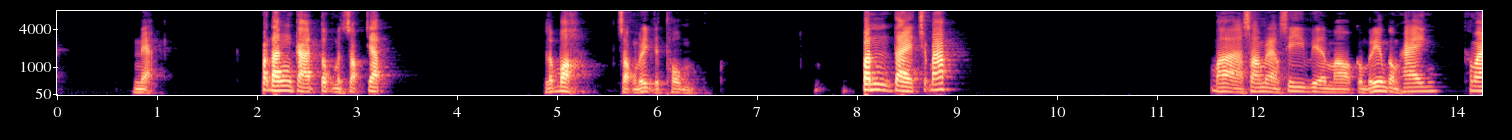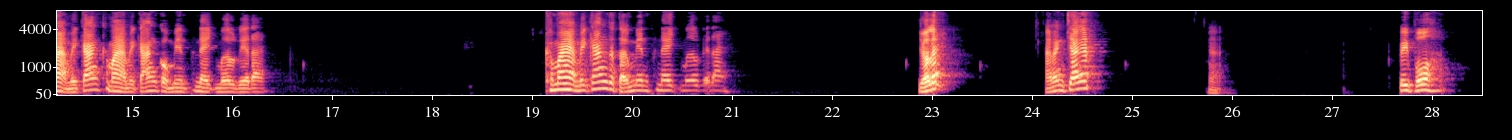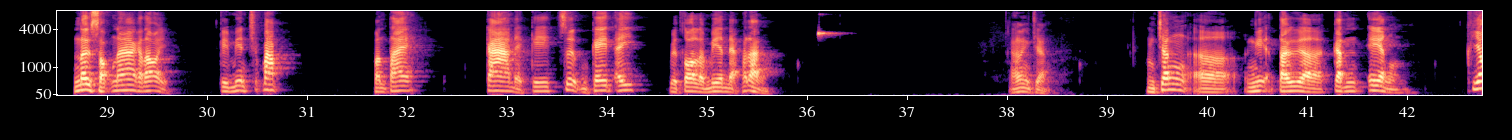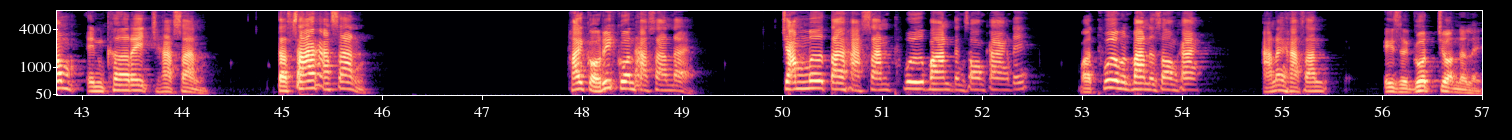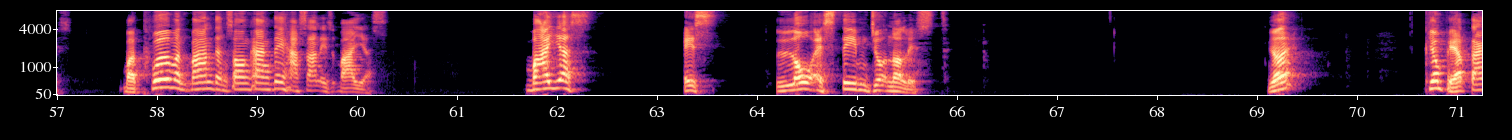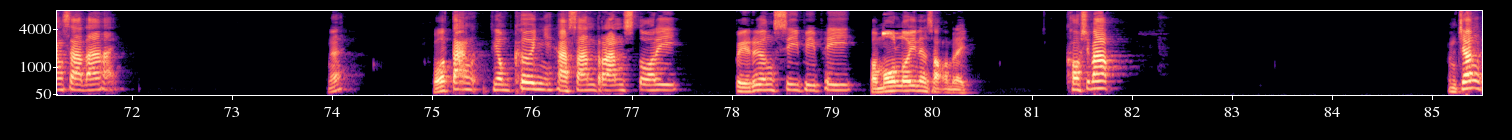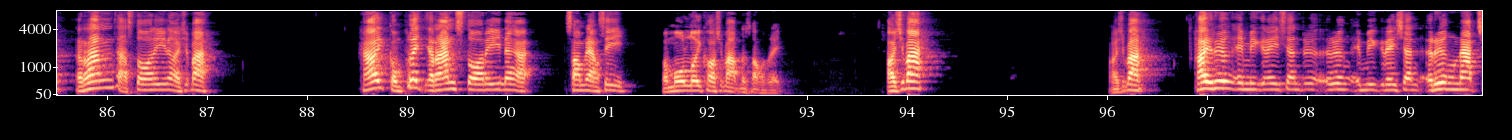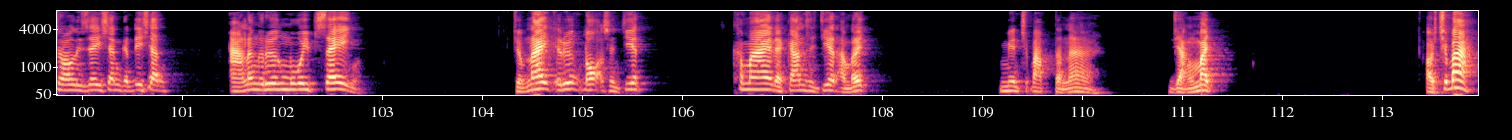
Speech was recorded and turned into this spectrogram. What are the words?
អ្នកប្តឹងការទុកមិនសុខចិត្តរបស់ស្រុកអាមេរិកវាធំប៉ុន្តែច្បាប់បាទសំរងស៊ីវាមកគម្រាមកំហែងខ្មែរអាមេរិកាំងខ្មែរអាមេរិកាំងក៏មានភ្នែកមើលវាដែរ ខ្មែរអាមេរិកាំងក៏ត្រូវមានភ្នែកមើលវាដែរយល់ទេអាហ្នឹងចឹងណាពីព្រោះនៅស្រុកណាក៏ដោយគេមានច្បាប់ប៉ុន្តែការដែលគេស៊ើបអង្កេតអីវាតតែមានអ្នកប្តឹងអាហ្នឹងចឹងអញ្ចឹងងាកទៅកិនអៀងខ្ញុំ encourage ហាសានតសើហាសាន ហើយក៏រិះគន់ហាសានដែរចាំមើលតើហាសានធ្វើបានទាំងសងខាងទេបើធ្វើមិនបានទាំងសងខាងអានឹងហាសាន is a good journalist បើធ្វើមិនបានទាំងសងខាងទេហាសាន is bias bias is low esteem journalist យល់ទេខ្ញុំប្រាប់តាំងសាដាហើយណាព្រោះតាំងខ្ញុំឃើញហាសាន run story ពីរឿង CPP ប្រមូលលុយនៅស្រុកអាមេរិកខុសច្បាប់អញ្ចឹង run ថា story ហ្នឹងឲ្យច្បាស់ហើយកុំភ្លេច run story ហ្នឹងសំរាំងស៊ីប្រមូលលុយខុសច្បាប់នៅស្រុកអាមេរិកឲ្យច្បាស់ឲ្យច្បាស់ហើយរឿង immigration រឿង immigration រឿង naturalization condition អានឹងរឿងមួយផ្សេងចំណែករឿងដកសញ្ជាតិ ខ្មែរដែលកាន់សញ្ជាតិអាមេរិកមានច្បាប់តាណាយ៉ាងម៉េចឲ្យច្បាស់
